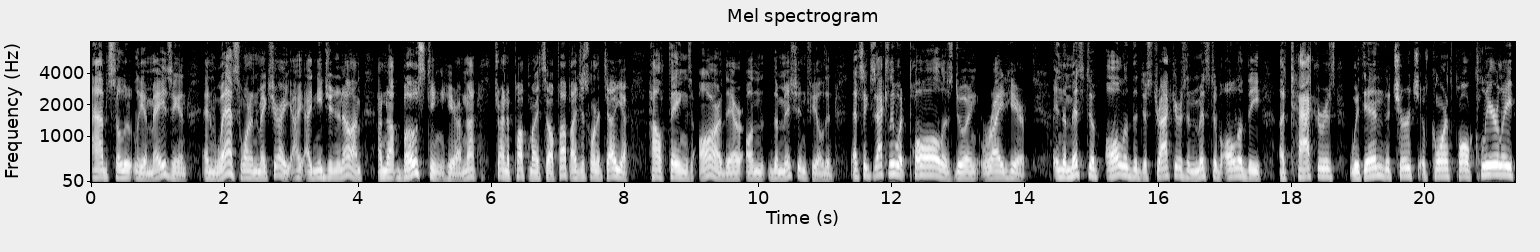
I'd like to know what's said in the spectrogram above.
absolutely amazing. And, and Wes wanted to make sure I, I, I, need you to know I'm, I'm not boasting here. I'm not trying to puff myself up. I just want to tell you how things are there on the mission field. And that's exactly what Paul is doing right here. In the midst of all of the distractors, in the midst of all of the attackers within the church of Corinth, Paul clearly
